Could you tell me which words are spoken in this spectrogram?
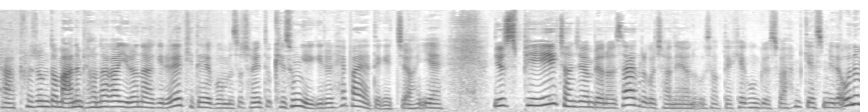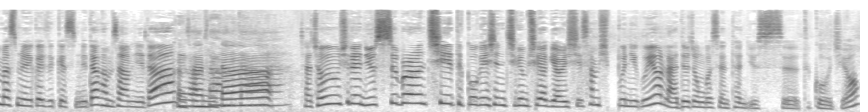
자, 앞으로 좀 더 많은 변화가 일어나기를 기대해 보면서 저희 또 계속 얘기를 해봐야 되겠죠. 예. 뉴스픽 전지현 변호사 그리고 전혜연 우석대 개공 교수와 함께했습니다. 오늘 말씀 여기까지 듣겠습니다. 감사합니다. 네, 감사합니다. 감사합니다. 자, 정용실의 뉴스 브런치 듣고 계신 지금 시각 10시 30분이고요. 라디오 정보센터 뉴스 듣고 오죠.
